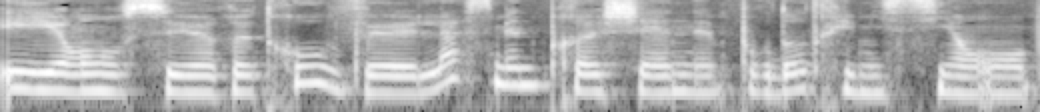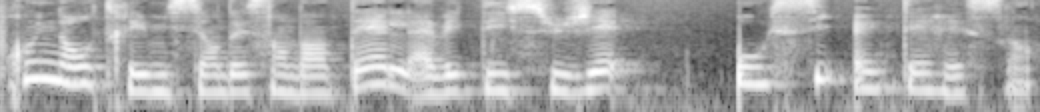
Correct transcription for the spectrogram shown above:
et on se retrouve euh, la semaine prochaine pour d'autres émissions, pour une autre émission de Sans Dentelle avec des sujets aussi intéressants.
